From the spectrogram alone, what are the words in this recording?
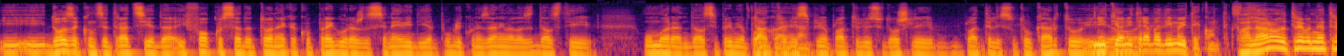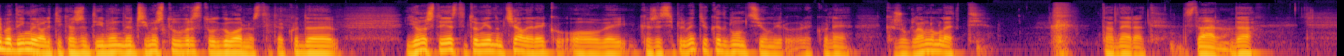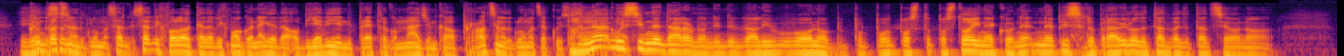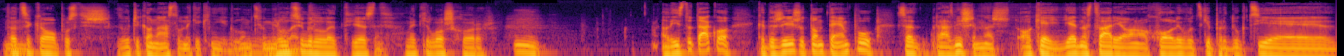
i, i doza koncentracije da, i fokusa da to nekako preguraš da se ne vidi, jer publiku ne zanima da, da li si ti umoran, da li si primio platu, Tako je, nisi da. primio platu, ljudi su došli, platili su tu kartu. I, Niti oni ovaj, treba da imaju taj kontekst. pa naravno da treba, ne treba da imaju, ali ti kažem ti ima, znači imaš tu vrstu odgovornosti, tako da i ono što jeste, to mi jednom Ćale rekao, ovaj, kaže, si primetio kad glumci umiru? Rekao, ne. Kaže, uglavnom leti. Tad ne rade. Stvarno. Da. I Koji onda sam- procenat glumaca? Sad, sad bih volio kada bih mogao negde da objedinjeni pretragom nađem kao procenat glumaca koji su... Pa na, mislim, ne, naravno, ali ono, po, po, posto- postoji neko ne, nepisano pravilo da tad, valjda, tad se ono, tad se kao opustiš. Zvuči kao naslov neke knjige, glumci umiru Glumci leti. umiru leti, jeste. Neki loš horor. Ali isto tako, kada živiš u tom tempu, sad razmišljam, znaš, ok, jedna stvar je ono, hollywoodske produkcije,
